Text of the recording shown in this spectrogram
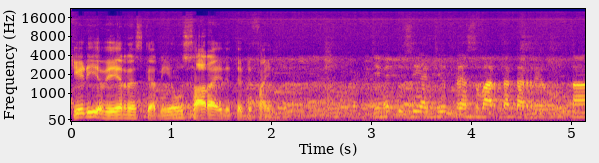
ਕਿਹੜੀ ਅਵੇਅਰਨੈਸ ਕਰਨੀ ਹੈ? ਉਹ ਸਾਰਾ ਇਹਦੇ ਤੇ ਡਿਫਾਈਨ ਜਿਵੇਂ ਤੁਸੀਂ ਅੱਜ ਪ੍ਰੈਸ ਵਾਰਤਾ ਕਰ ਰਹੇ ਹੋ ਤਾਂ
